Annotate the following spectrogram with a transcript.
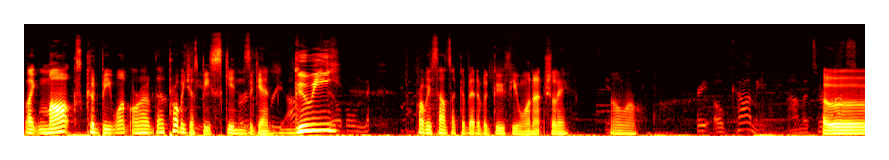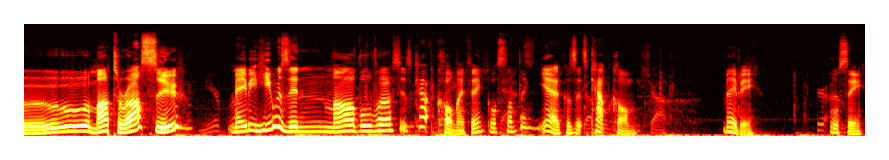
like Marks could be one. Or they'll probably just be skins again. Gooey. Probably sounds like a bit of a goofy one actually. Oh well. Oh, Matarasu. Maybe he was in Marvel vs. Capcom, I think, or something. Yeah, because it's Capcom. Maybe. We'll see.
